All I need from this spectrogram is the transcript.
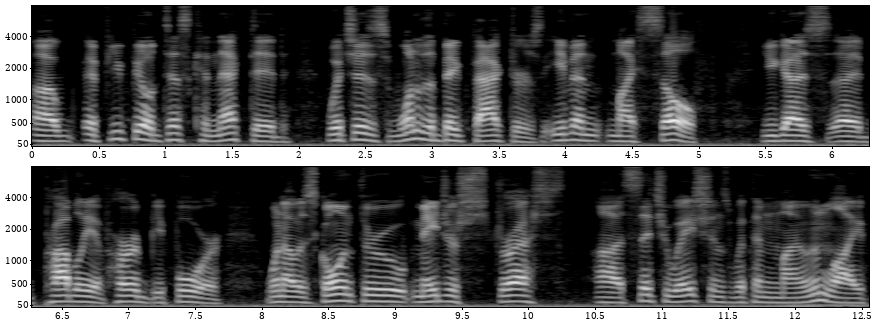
uh, if you feel disconnected, which is one of the big factors, even myself, you guys uh, probably have heard before, when I was going through major stress uh, situations within my own life,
